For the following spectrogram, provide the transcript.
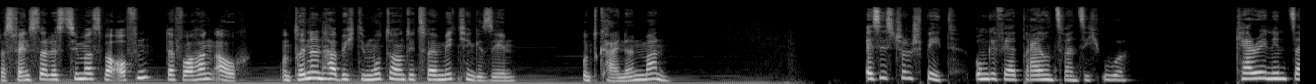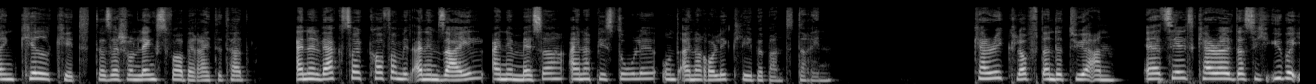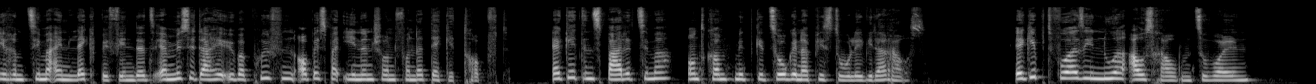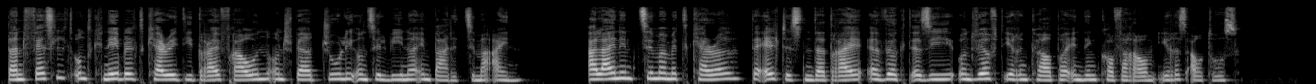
Das Fenster des Zimmers war offen, der Vorhang auch. Und drinnen habe ich die Mutter und die zwei Mädchen gesehen. Und keinen Mann. Es ist schon spät, ungefähr 23 Uhr. Carrie nimmt sein Kill-Kit, das er schon längst vorbereitet hat, einen Werkzeugkoffer mit einem Seil, einem Messer, einer Pistole und einer Rolle Klebeband darin. Carrie klopft an der Tür an. Er erzählt Carol, dass sich über ihrem Zimmer ein Leck befindet, er müsse daher überprüfen, ob es bei ihnen schon von der Decke tropft. Er geht ins Badezimmer und kommt mit gezogener Pistole wieder raus. Er gibt vor, sie nur ausrauben zu wollen. Dann fesselt und knebelt Carrie die drei Frauen und sperrt Julie und Silvina im Badezimmer ein. Allein im Zimmer mit Carol, der ältesten der drei, erwürgt er sie und wirft ihren Körper in den Kofferraum ihres Autos.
